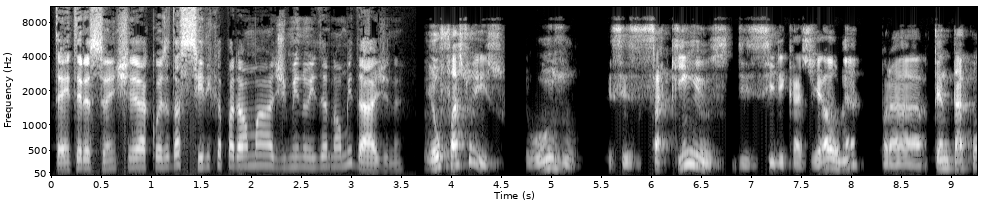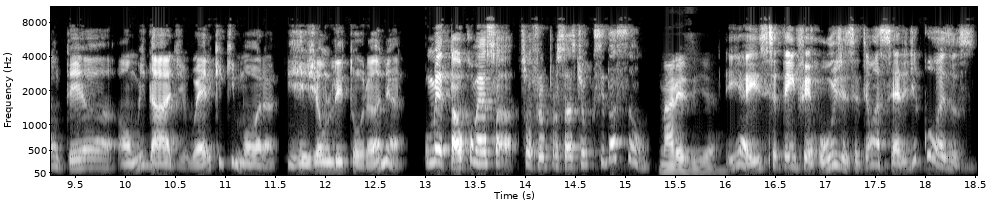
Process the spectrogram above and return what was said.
Até é interessante a coisa da sílica para dar uma diminuída na umidade, né? Eu faço isso. Eu uso esses saquinhos de sílica gel, né, para tentar conter a, a umidade. O Eric que mora em região litorânea, o metal começa a sofrer um processo de oxidação. Maresia. E aí você tem ferrugem, você tem uma série de coisas.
